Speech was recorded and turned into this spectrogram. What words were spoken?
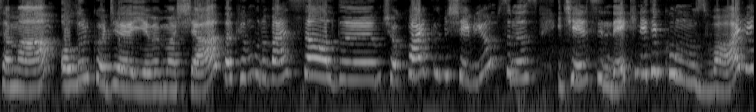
Tamam olur koca ayı ve maşa. Bakın bunu ben size aldım. Çok farklı bir şey biliyor musunuz? İçerisinde kinetik kumumuz var ve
